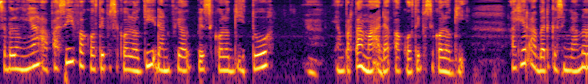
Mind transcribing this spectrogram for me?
Sebelumnya, apa sih fakulti psikologi dan field psikologi itu? Nah, yang pertama ada fakulti psikologi. Akhir abad ke-19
